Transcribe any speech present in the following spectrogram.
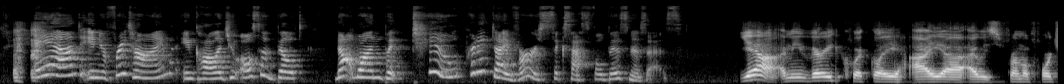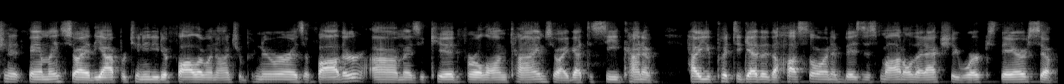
and in your free time in college, you also built not one, but two pretty diverse, successful businesses. Yeah, I mean, very quickly, I uh, I was from a fortunate family, so I had the opportunity to follow an entrepreneur as a father, um, as a kid for a long time. So I got to see kind of how you put together the hustle and a business model that actually works there. So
